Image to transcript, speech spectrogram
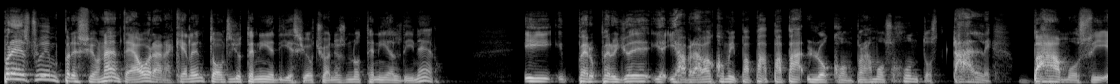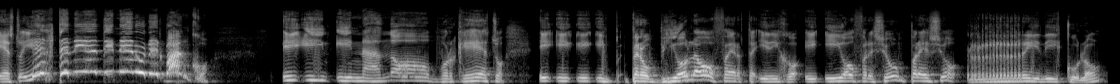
precio impresionante. Ahora, en aquel entonces yo tenía 18 años, no tenía el dinero. Y, pero, pero yo y, y hablaba con mi papá, papá, lo compramos juntos, dale, vamos y esto. Y él tenía dinero en el banco. Y, y, y nada, no, ¿por qué esto? Y, y, y- y- pero vio la oferta y dijo, y, y ofreció un precio ridículo,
